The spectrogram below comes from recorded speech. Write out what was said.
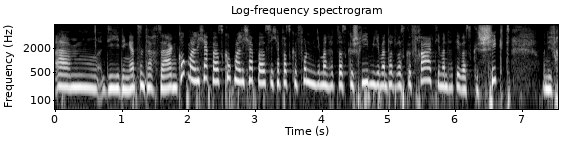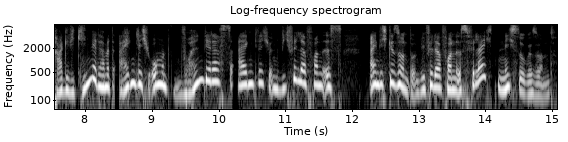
Ähm, die den ganzen Tag sagen, guck mal, ich habe was, guck mal, ich habe was, ich habe was gefunden, jemand hat was geschrieben, jemand hat was gefragt, jemand hat dir was geschickt. Und die Frage, wie gehen wir damit eigentlich um und wollen wir das eigentlich und wie viel davon ist eigentlich gesund und wie viel davon ist vielleicht nicht so gesund?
